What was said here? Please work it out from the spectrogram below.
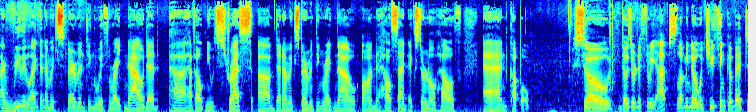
I really like that I'm experimenting with right now that uh, have helped me with stress. Uh, that I'm experimenting right now on the health side, external health, and couple. So those are the three apps. Let me know what you think of it.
